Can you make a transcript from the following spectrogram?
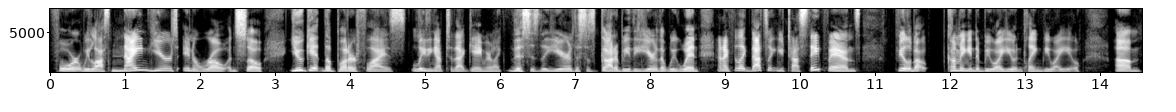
for we lost nine years in a row. And so you get the butterflies leading up to that game. You're like, this is the year. This has got to be the year that we win. And I feel like that's what Utah State fans feel about coming into BYU and playing BYU. Um,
